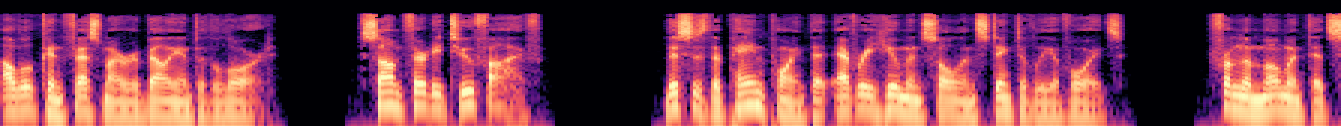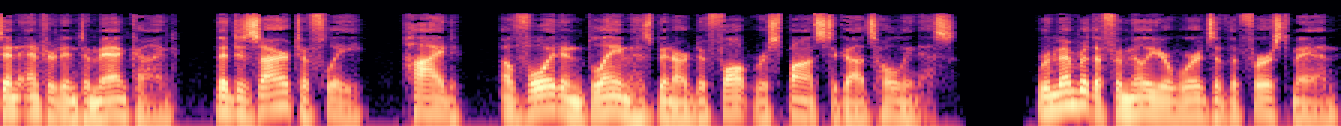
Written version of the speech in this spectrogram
I will confess my rebellion to the Lord. Psalm 32 5. This is the pain point that every human soul instinctively avoids. From the moment that sin entered into mankind, the desire to flee, hide, avoid, and blame has been our default response to God's holiness. Remember the familiar words of the first man,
